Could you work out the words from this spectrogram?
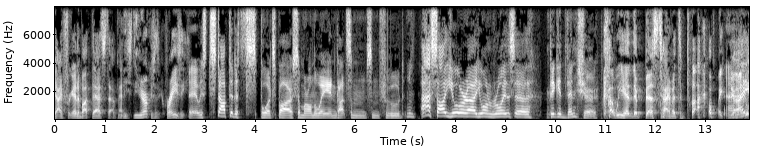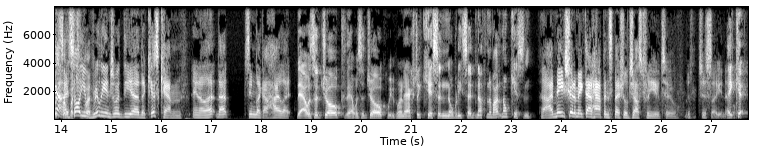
I forget about that stuff, man. These New Yorkers are crazy. Uh, we stopped at a sports bar somewhere on the way in, got some some food. I saw your uh, your and Roy's uh, big adventure. God, we had the best time at the park. Oh, my God. Uh, it was yeah, so I saw you really enjoyed the uh, the kiss cam. You know that that seemed like a highlight. That was a joke. That was a joke. We weren't actually kissing. Nobody said nothing about no kissing. I made sure to make that happen special just for you two, just so you know. Hey,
